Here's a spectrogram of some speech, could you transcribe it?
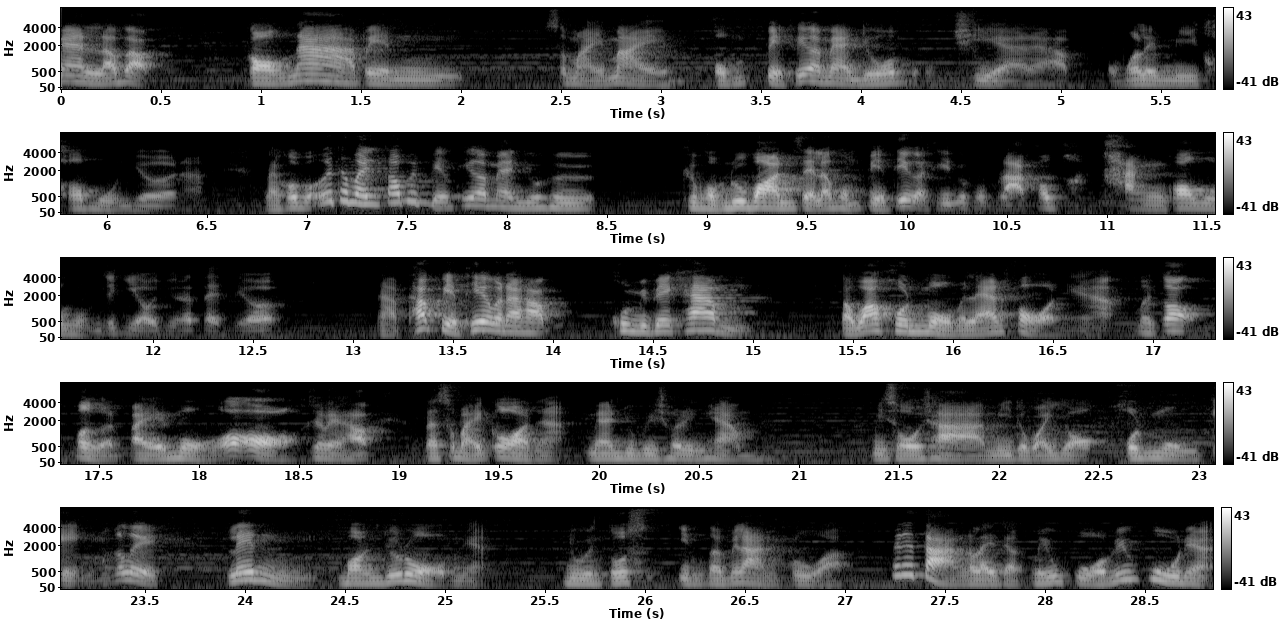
ม่นๆ แล้วแบบกองหน้าเป็นสมัยใหม่ ผมเปรียบเทียบแมนยูว่าผมเชียร์นะครับ ผมก็เลยมีข้อมูลเยอะนะหลายคนบอกเอ้ยทำไมต้องไปเปรียบเทียบกับแมนยูคือ คือผมดูบอลเสร็จแล้วผมเปรียบเทียบกับทีมที่ผมรักเขาคังข้อมูลผมจะเกี่ยวยูไนเต็ดเยอะนะครับถ้าเปรียบเทียบกันนะครับ คุณมีเบคแฮมแต่ว่าคนโหม่งไปแลนด์ฟอร์ดเนี่ยฮะมันก็เปิดไปโหม่งก็ออกใช่ไหมครับแต่สมัยก่อนอะแมนยูมีเชอริงแฮมมีโซชา มีเดวายยอกคนโหม่งเก่งมันก็เลยเล่นบอลยุโรปเนี่ยยูเวนตุสอินเตอร์มิลานกลัว ไม่ได้ต่างอะไรจากลิเวอร์พูลลิเวอร์พูลเนี่ย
